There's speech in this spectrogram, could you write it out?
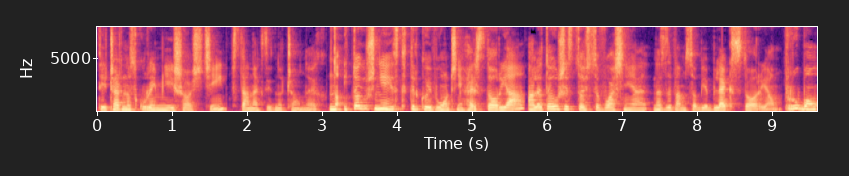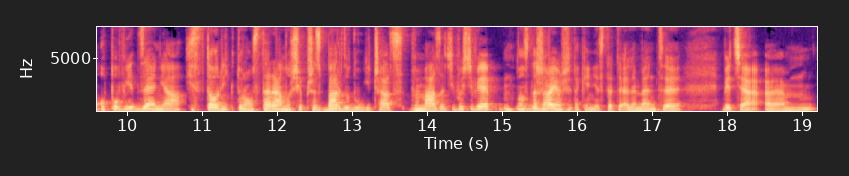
tej czarnoskórej mniejszości w Stanach Zjednoczonych. No i to już nie jest tylko i wyłącznie herstoria, ale to już jest coś, co właśnie nazywam sobie black storyą. Próbą opowiedzenia historii, którą starano się przez bardzo długi czas wymazać. I właściwie no, zdarzają się takie niestety elementy, wiecie, um,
